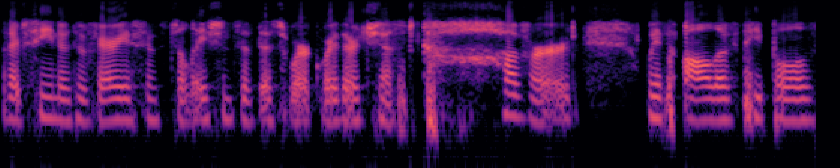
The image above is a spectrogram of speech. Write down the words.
that I've seen of the various installations of this work where they're just covered with all of people's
